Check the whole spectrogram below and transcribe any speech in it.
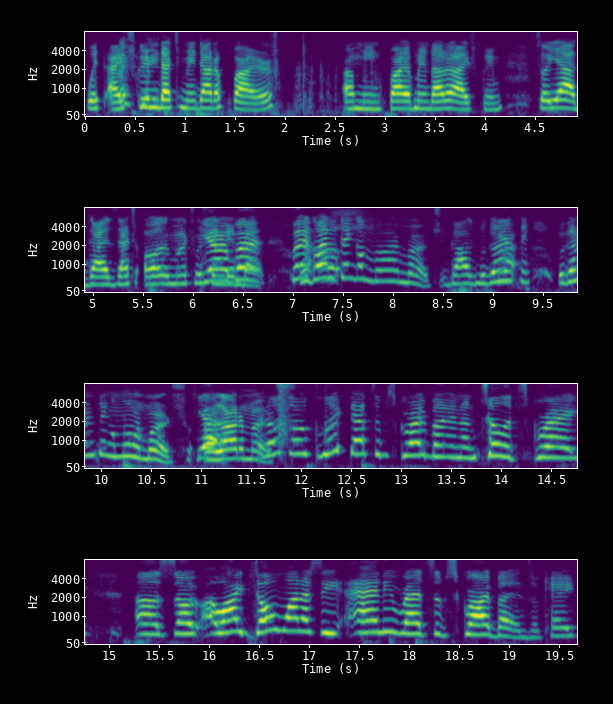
with ice, Ice cream. cream. that's made out of fire. I mean fire made ice cream. So yeah, guys, that's all the merch we're Yeah, thinking but- about. but, we're gonna uh, think of more merch, guys. We're gonna Yeah. think we're gonna think of more merch. Yeah. A lot of merch. And also click that subscribe button until it's gray. Uh, so oh, I don't want to see any red subscribe buttons, okay?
